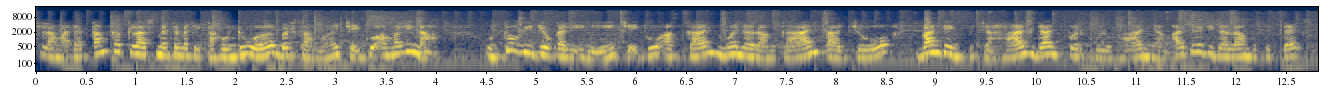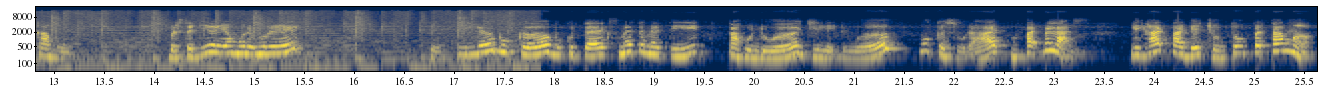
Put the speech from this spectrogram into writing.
Selamat datang ke kelas matematik tahun 2 bersama Cikgu Amalina. Untuk video kali ini, cikgu akan menerangkan tajuk banding pecahan dan perpuluhan yang ada di dalam buku teks kamu. Bersedia ya murid-murid? Okay, sila buka buku teks matematik tahun 2 jilid 2 muka surat 14. Lihat pada contoh pertama.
